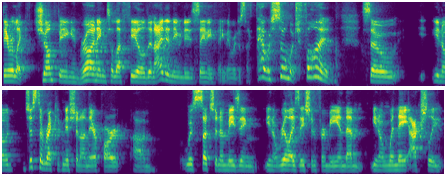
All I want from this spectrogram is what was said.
they were like jumping and running to left field. And I didn't even need to say anything. They were just like, that was so much fun. So, you know, just the recognition on their part um, was such an amazing, you know, realization for me. And then, you know, when they actually,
